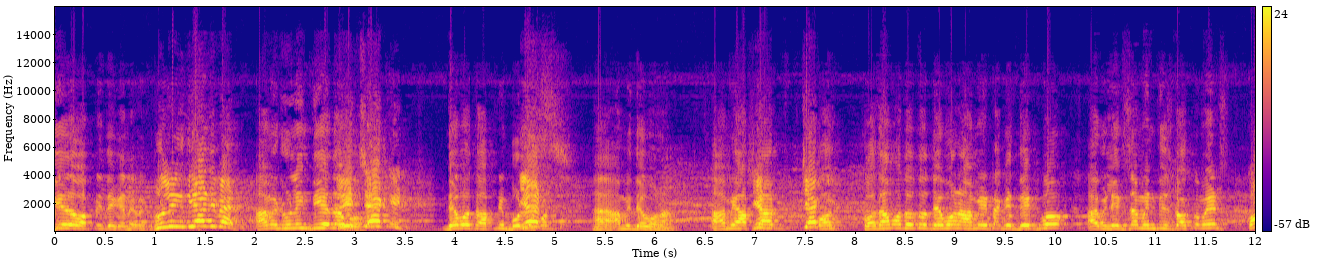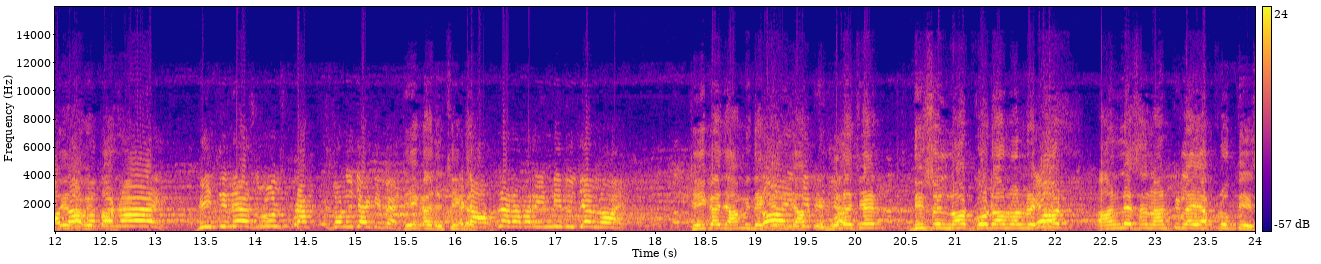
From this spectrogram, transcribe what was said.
দিয়ে দেবো আপনি দেখে নেবেন। রুলিং দিয়ে দিবেন। আমি রুলিং দিয়ে দেবো। তো আপনি হ্যাঁ আমি দেবো না। আমি আপনার কথা মতো তো দেবো না আমি এটাকে দেখব I will examine this documents কথা মতো নয় বিজনেস রুলস প্র্যাকটিস অনুযায়ী দিবেন ঠিক আছে, ঠিক আছে। আপনার আমার ইন্ডিভিজুয়াল নয়। ঠিক আছে আমি দেখে নিই আপনি বলেছেন this will not go down on record unless and until I approve দিস.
